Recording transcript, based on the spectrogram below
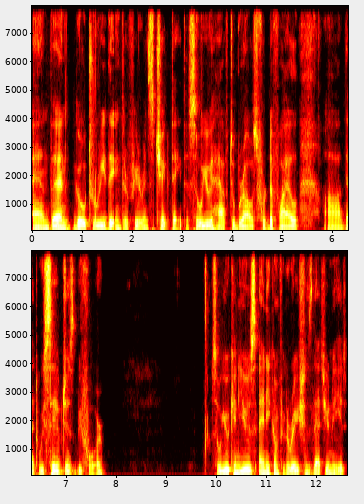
and then go to read the interference check data. So you have to browse for the file uh, that we saved just before. So you can use any configurations that you need.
